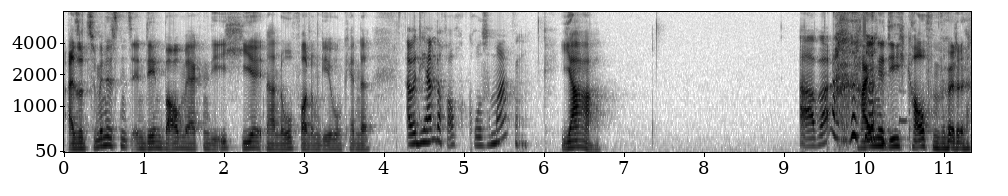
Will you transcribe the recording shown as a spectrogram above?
Also zumindest in den Baumärkten, die ich hier in Hannover und Umgebung kenne. Aber die haben doch auch große Marken. Ja. Aber? Keine, die ich kaufen würde.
